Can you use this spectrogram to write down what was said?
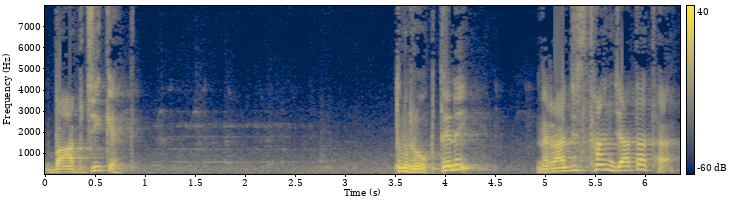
बाप जी कहते तुम रोकते नहीं? मैं राजस्थान जाता था।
